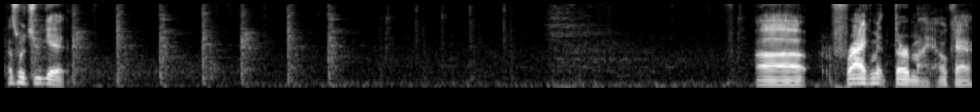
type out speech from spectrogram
That's what you get. Uh fragment thermite. Okay.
